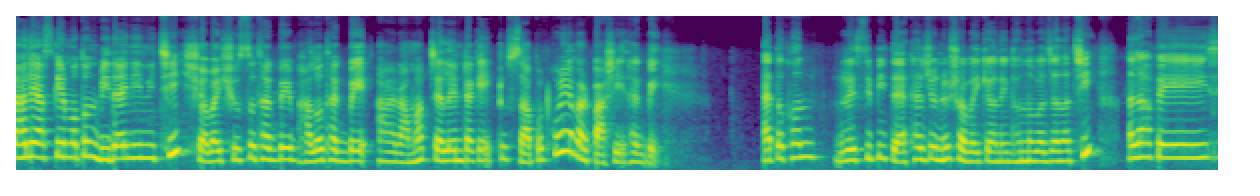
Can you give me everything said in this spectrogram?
তাহলে আজকের মতন বিদায় নিয়ে নিচ্ছি। সবাই সুস্থ থাকবে, ভালো থাকবে, আর আমার চ্যানেলটাকে একটু সাপোর্ট করে আমার পাশেই থাকবে। এতক্ষণ রেসিপি দেখার জন্য সবাইকে অনেক ধন্যবাদ জানাচ্ছি। আল্লাহ হাফেজ।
